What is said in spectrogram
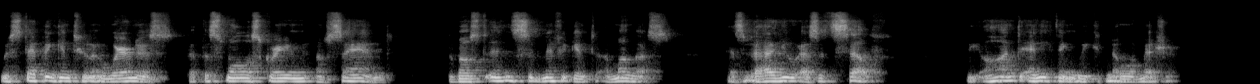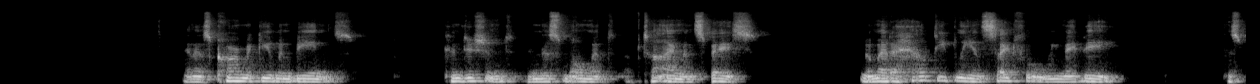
We're stepping into an awareness that the smallest grain of sand, the most insignificant among us, has value as itself beyond anything we could know or measure. And as karmic human beings, conditioned in this moment of time and space, no matter how deeply insightful we may be, there's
